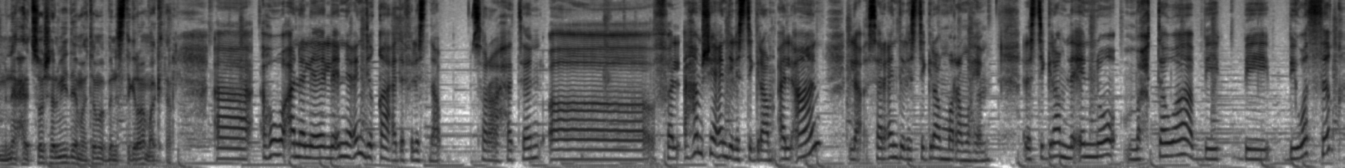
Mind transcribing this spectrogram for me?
من ناحية ال social media مهتمة بالانستغرام أكثر. آه، هو أنا ليه؟ لأني عندي قاعدة في السناب صراحة. آه فالأهم شيء عندي الإنستغرام. الآن لا صار عندي الإنستغرام مرة مهم. الإنستغرام لأنه محتوى بي بي بيوثق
